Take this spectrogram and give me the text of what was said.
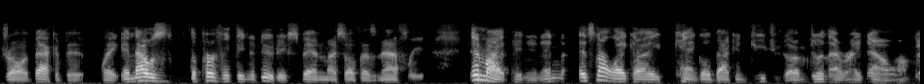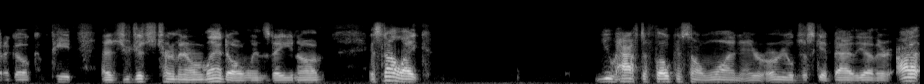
draw it back a bit. Like and that was the perfect thing to do to expand myself as an athlete in my opinion. And it's not like i can't go back and do judo. I'm doing that right now. I'm going to go compete at a jiu-jitsu tournament in orlando on wednesday you know. It's not like you have to focus on one or, or you'll just get bad at the other. I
